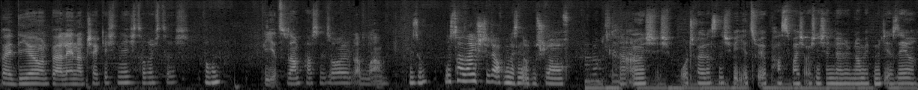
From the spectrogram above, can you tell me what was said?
Bei dir und bei Alena check ich nicht so richtig, Warum? Wie ihr zusammenpassen sollt, aber Wieso? Muss da sagen, steht auch ein bisschen auf dem Schlauch. keine Ahnung, ich, ich beurteile das nicht, wie ihr zu ihr passt, weil ich euch nicht in der Dynamik mit ihr sehe.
